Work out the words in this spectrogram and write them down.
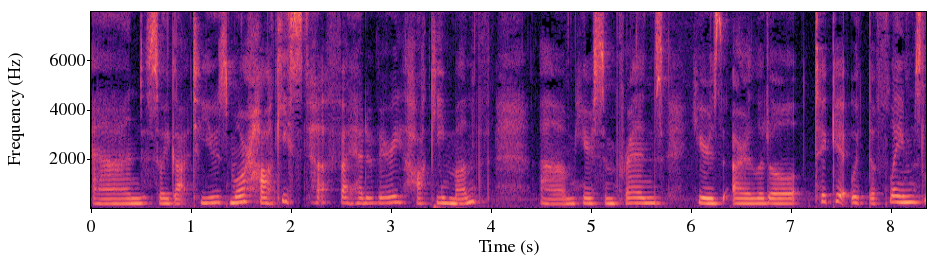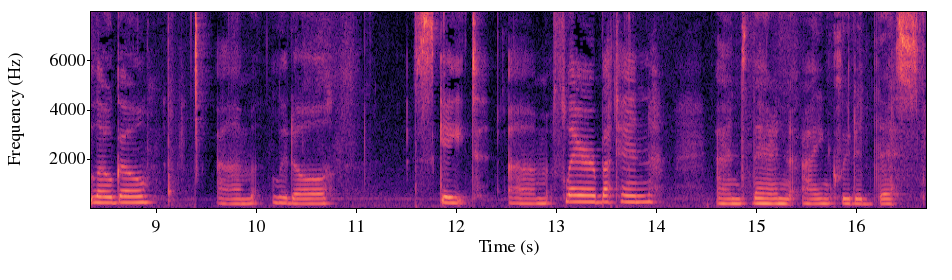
And so I got to use more hockey stuff. I had a very hockey month. Um, here's some friends. Here's our little ticket with the Flames logo. Um, little skate um, flare button and then I included this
